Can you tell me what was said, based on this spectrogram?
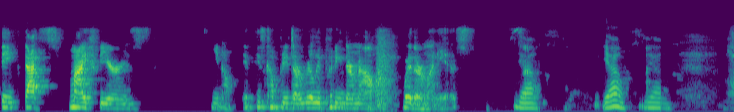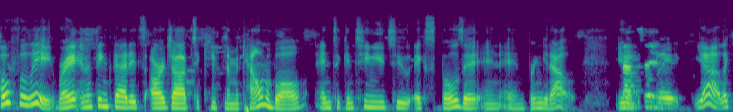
think that's my fear is you know if these companies are really putting their mouth where their money is. Yeah. Yeah. Yeah. Hopefully right? And i think that it's our job to keep them accountable and to continue to expose it and and bring it out you That's know, it. Like, yeah, like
